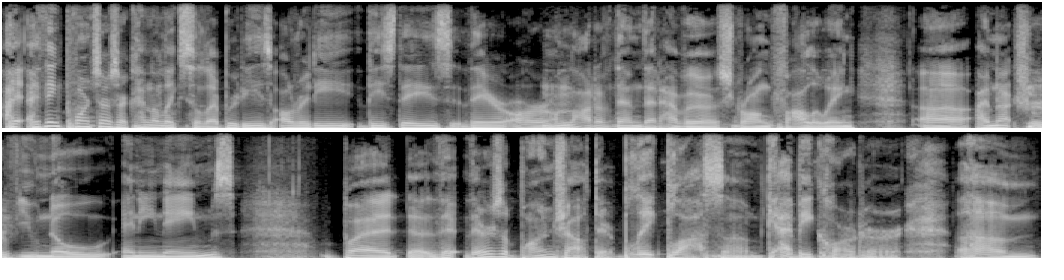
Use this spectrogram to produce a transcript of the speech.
I, I think porn stars are kind of like celebrities already these days. There are mm-hmm. a lot of them that have a strong following. Uh, I'm not sure if you know any names, but uh, th- there's a bunch out there. Blake Blossom, Gabby Carter. Um,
